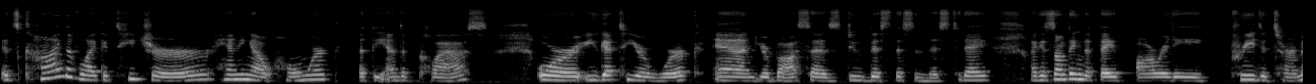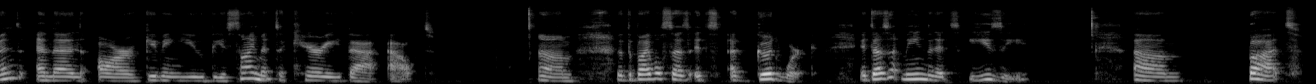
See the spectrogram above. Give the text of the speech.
It's kind of like a teacher handing out homework at the end of class, or you get to your work and your boss says, Do this, this, and this today. Like it's something that they've already predetermined and then are giving you the assignment to carry that out. Um, the Bible says it's a good work. It doesn't mean that it's easy. Um, but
